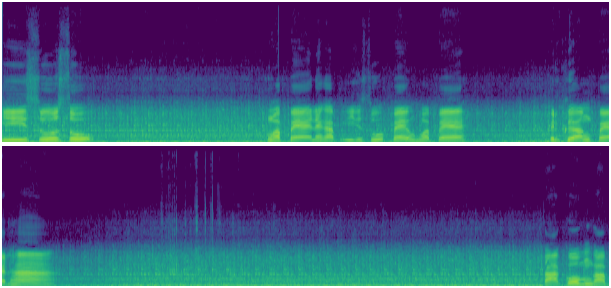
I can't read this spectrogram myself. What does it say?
อีซูซุหัวแปรนะครับอีซูซุแปรหัวแปร เป็นเครื่องแปดห้าตากลมครับ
